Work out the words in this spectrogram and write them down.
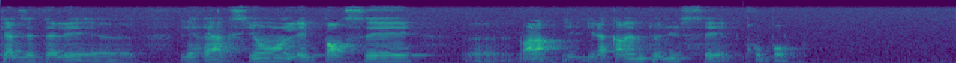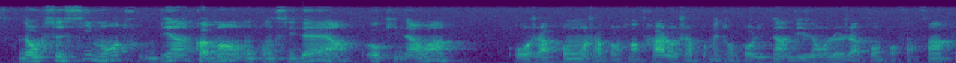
quelles étaient les, euh, réactions, les pensées, euh, voilà, il, a quand même tenu ses propos. Donc ceci montre bien comment on considère Okinawa au Japon, au Japon central, au Japon métropolitain, disons le Japon pour faire simple,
